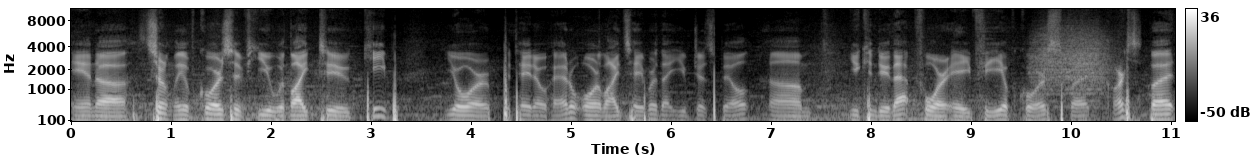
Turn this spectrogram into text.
and uh, certainly of course if you would like to keep your potato head or lightsaber that you've just built um, you can do that for a fee of course but Of course. but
